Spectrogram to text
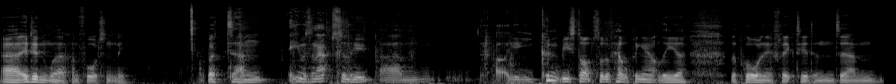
Uh, it didn't work, unfortunately. But um, he was an absolute. Um, uh, he couldn't be stopped, sort of helping out the uh, the poor and the afflicted, and um,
